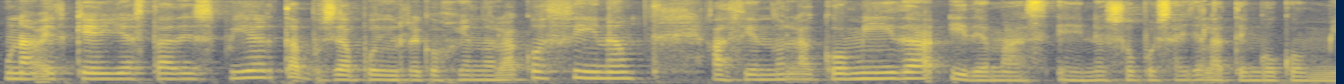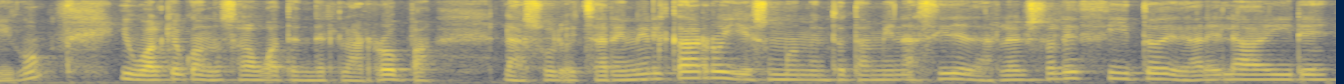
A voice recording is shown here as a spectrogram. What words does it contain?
Una vez que ella está despierta, pues ya puedo ir recogiendo la cocina, haciendo la comida y demás. En eso pues ella la tengo conmigo. Igual que cuando salgo a tender la ropa, la suelo echar en el carro y es un momento también así de darle el solecito, de dar el aire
